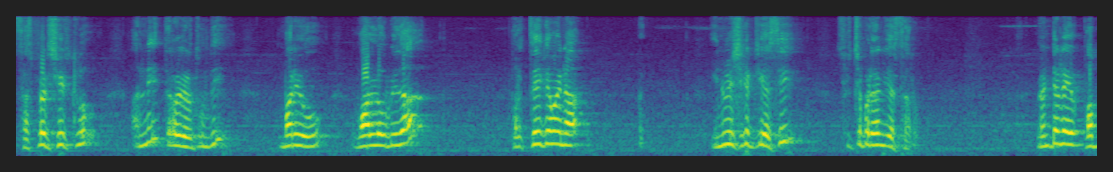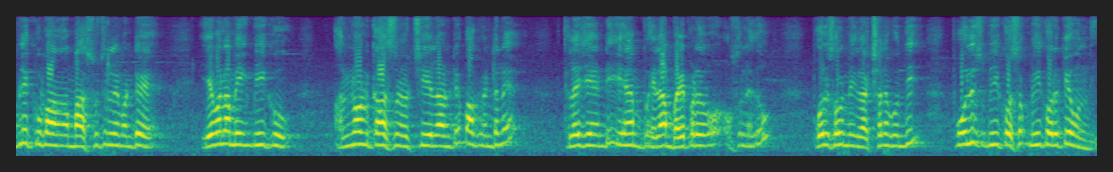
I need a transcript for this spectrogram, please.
సస్పెక్ట్ షీట్లు అన్నీ తెరవ జరుగుతుంది. మరియు వాళ్ళ మీద ప్రత్యేకమైన ఇన్వెస్టిగేట్ చేసి శిక్ష చేస్తారు. వెంటనే పబ్లిక్ మా మా సూచనలు ఏమంటే ఏమైనా మీకు మీకు అన్నోన్ కాల్స్ వచ్చి ఎలా ఉంటే మాకు వెంటనే తెలియజేయండి. ఏం ఎలా భయపడే అవసరం లేదు. పోలీసు వాళ్ళు మీకు రక్షణగా ఉంది. పోలీసు మీకోసం మీ కొరకే ఉంది.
